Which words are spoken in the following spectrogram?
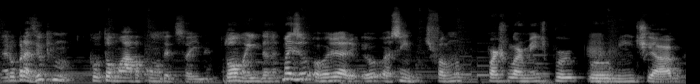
era o Brasil que, que tomava conta disso aí, né? Toma ainda, né? Mas, Rogério, eu, assim, te falando particularmente por, por hum. mim, Thiago,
